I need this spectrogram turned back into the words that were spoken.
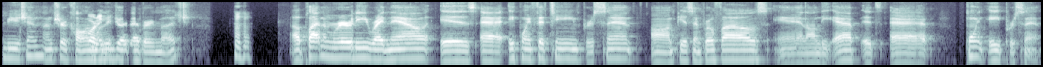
Distribution. I'm sure Colin would enjoy that very much. uh, platinum rarity right now is at 8.15% on PSN profiles, and on the app, it's at 0.8%.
